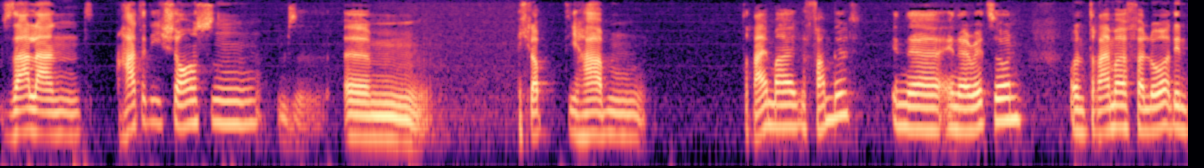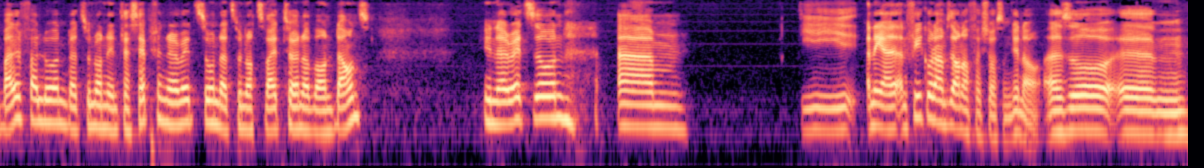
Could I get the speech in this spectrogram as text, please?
Saarland hatte die Chancen. Ähm, ich glaube, die haben dreimal gefummelt in der, in der Red Zone und dreimal verloren, den Ball verloren, dazu noch eine Interception in der Red Zone, dazu noch zwei Turnover und Downs in der Red Zone. Ähm, die, nee, an Field haben sie auch noch verschossen, genau. Also, ähm,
